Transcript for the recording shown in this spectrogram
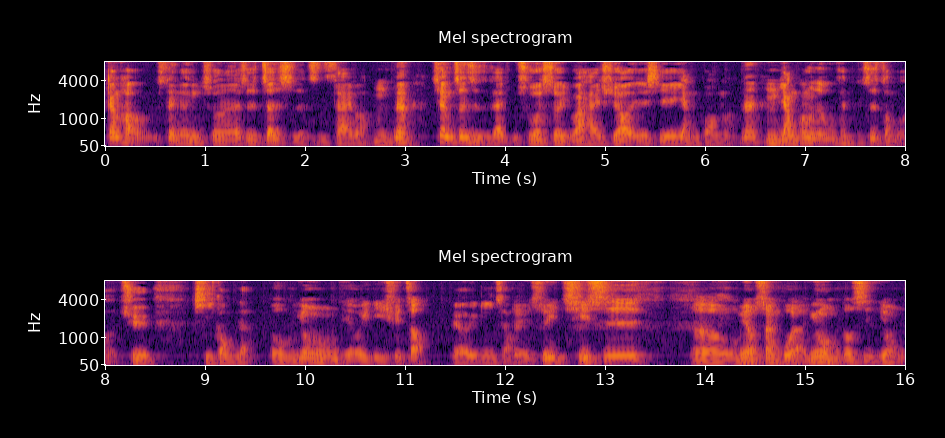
刚好盛哥你说那个是真实的植栽嘛，嗯那像真实植栽除了水以外，还需要一些阳光嘛？那嗯。阳光这部分你是怎么去提供的？我们用 LED 去照，？LED 照，对，所以其实呃我没有算过了，因为我们都是用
